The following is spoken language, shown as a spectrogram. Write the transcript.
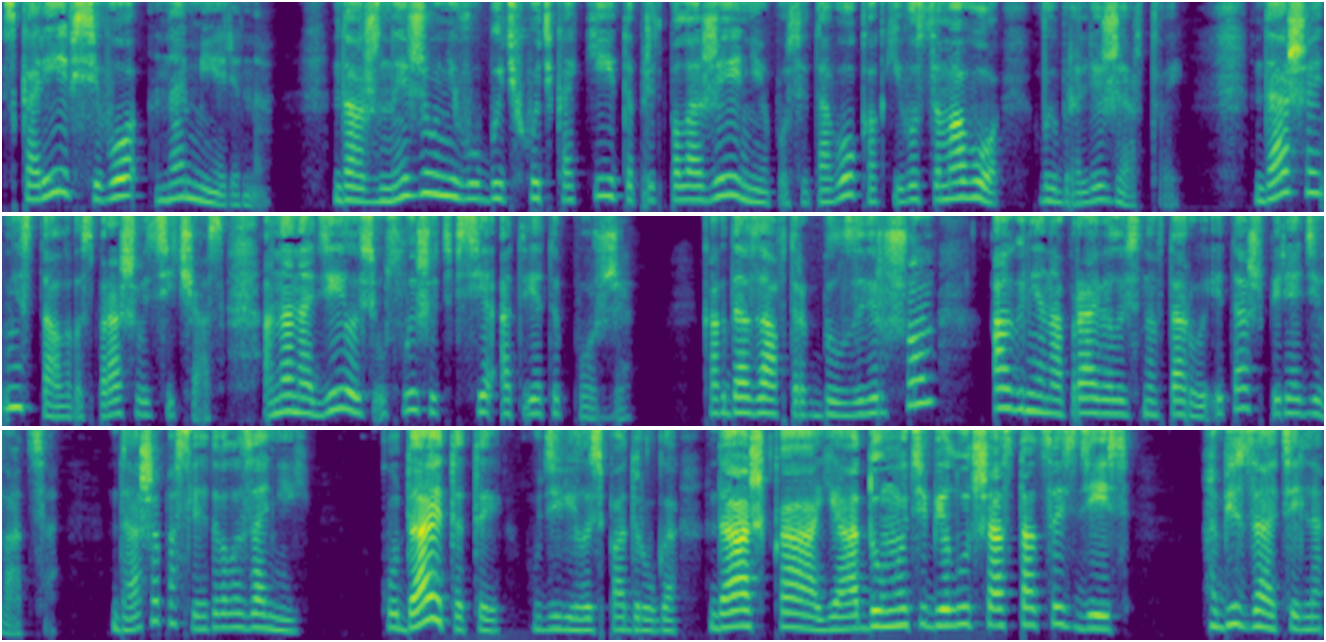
Скорее всего, намеренно. Должны же у него быть хоть какие-то предположения после того, как его самого выбрали жертвой. Даша не стала выспрашивать сейчас. Она надеялась услышать все ответы позже. Когда завтрак был завершен, Агния направилась на второй этаж переодеваться. Даша последовала за ней. «Куда это ты?» – удивилась подруга. «Дашка, я думаю, тебе лучше остаться здесь». «Обязательно.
